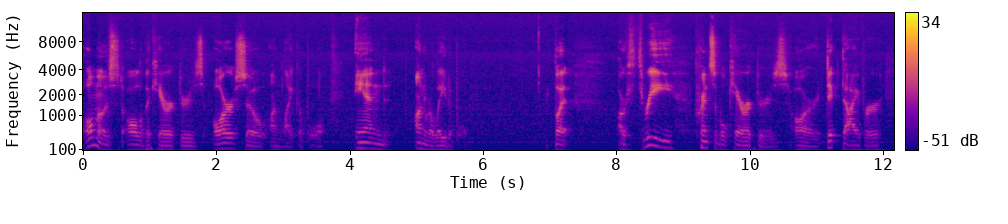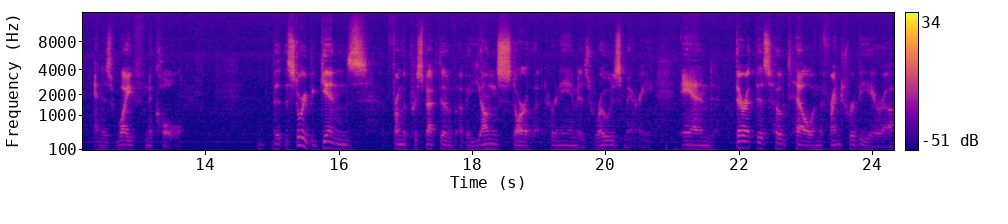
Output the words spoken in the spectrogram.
almost all of the characters are so unlikable and unrelatable. But our three principal characters are Dick Diver and his wife Nicole. The, the story begins from the perspective of a young starlet. Her name is Rosemary, and they're at this hotel in the French Riviera,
